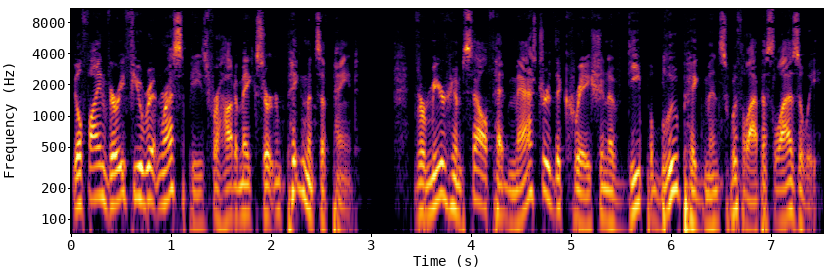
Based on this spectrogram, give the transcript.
You'll find very few written recipes for how to make certain pigments of paint. Vermeer himself had mastered the creation of deep blue pigments with lapis lazuli.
